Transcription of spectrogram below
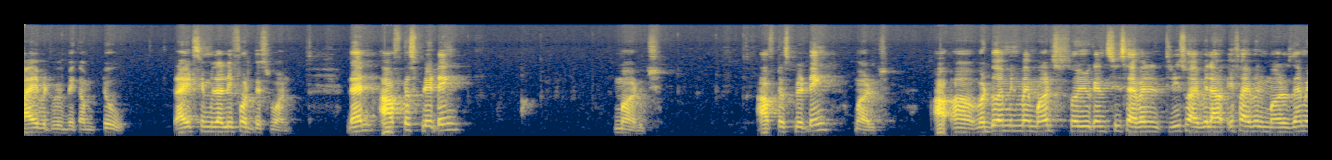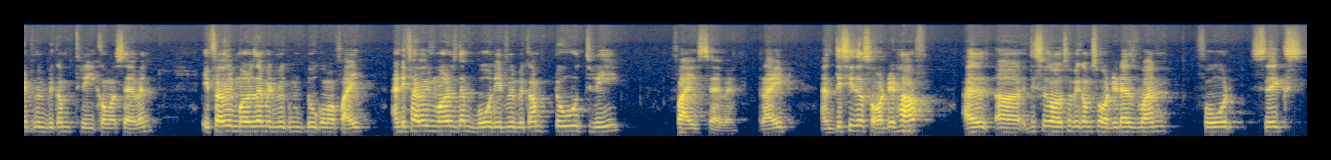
5 it will become 2 right? Similarly for this one. Then after splitting merge. After splitting merge. Uh, uh, what do I mean by merge? So you can see 7 and 3 so I will have, if I will merge them it will become 3 comma 7 if I will merge them it will become 2 comma 5 and if I will merge them both it will become 2 3 5 7 right? And this is a sorted half. I'll uh, this will also become sorted as 1 4 6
